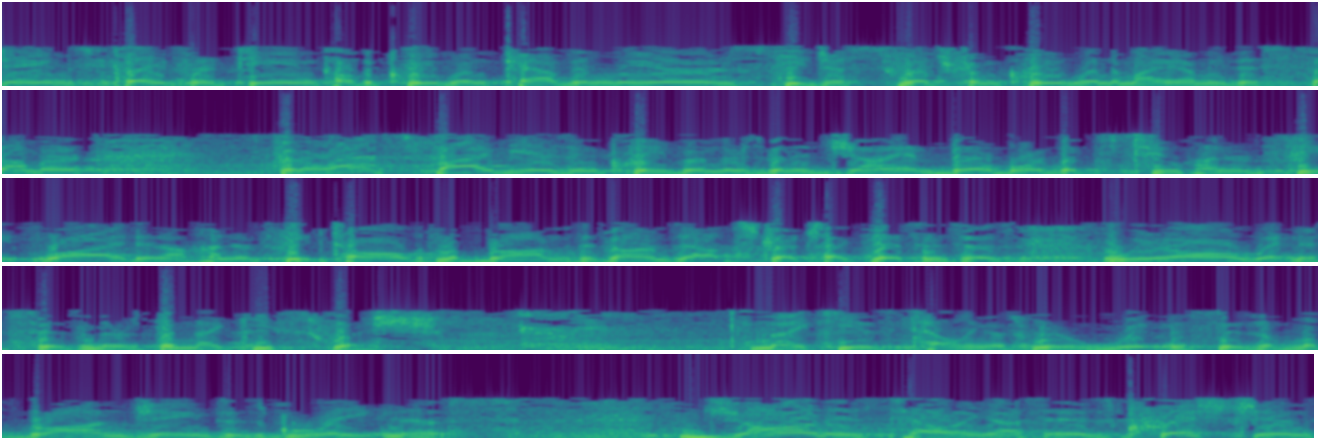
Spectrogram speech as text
James played for a team called the Cleveland Cavaliers. He just switched from Cleveland to Miami this summer. For the last five years in Cleveland, there's been a giant billboard that's 200 feet wide and 100 feet tall with LeBron with his arms outstretched like this and says, We're all witnesses. And there's the Nike swish. Nike is telling us we're witnesses of LeBron James's greatness. John is telling us as Christians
